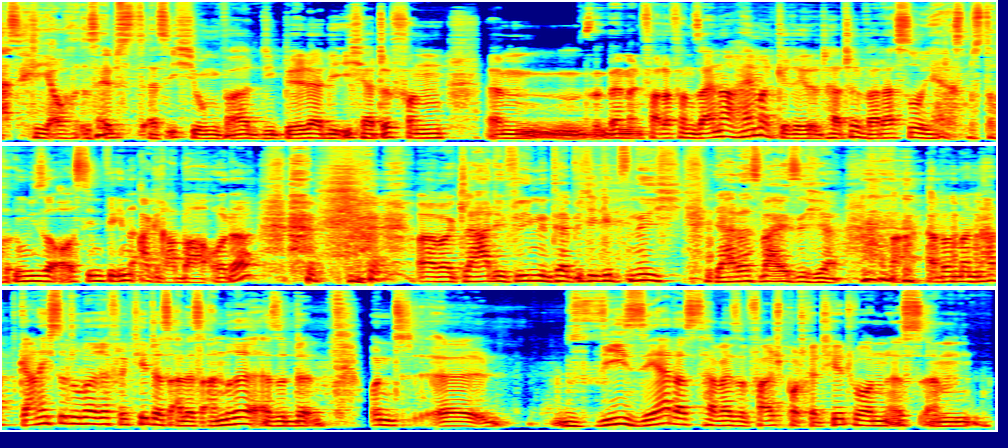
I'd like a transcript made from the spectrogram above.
tatsächlich auch selbst als ich jung war, die Bilder, die ich hatte von, ähm, wenn mein Vater von seiner Heimat geredet hatte, war das so, ja, das muss doch irgendwie so aussehen wie in Agrabah, oder? aber klar, die fliegenden Teppiche gibt's nicht. Ja, das weiß ich ja. Aber, aber man hat gar nicht so drüber reflektiert, dass alles andere, also und äh, wie sehr das teilweise falsch porträtiert worden ist, ähm,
